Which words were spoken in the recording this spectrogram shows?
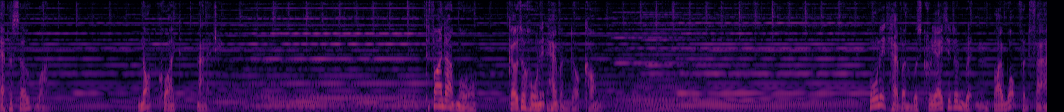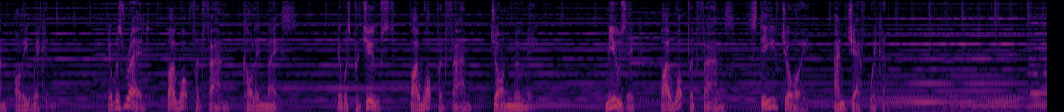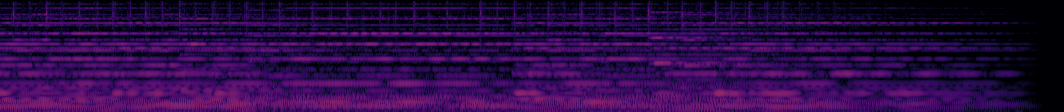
Episode 1 Not Quite Managing. To find out more, go to hornetheaven.com. Hornet Heaven was created and written by Watford fan Ollie Wicken. It was read by Watford fan Colin Mace. It was produced by Watford fan John Mooney. Music by Watford fans Steve Joy and Jeff Wicken.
